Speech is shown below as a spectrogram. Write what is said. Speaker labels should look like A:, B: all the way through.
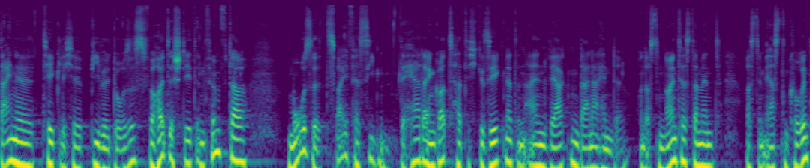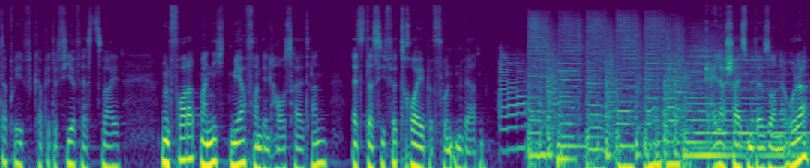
A: Deine tägliche Bibeldosis für heute steht in 5. Mose 2, Vers 7. Der Herr dein Gott hat dich gesegnet in allen Werken deiner Hände. Und aus dem Neuen Testament, aus dem 1. Korintherbrief, Kapitel 4, Vers 2. Nun fordert man nicht mehr von den Haushaltern, als dass sie für treu befunden werden. Geiler Scheiß mit der Sonne, oder?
